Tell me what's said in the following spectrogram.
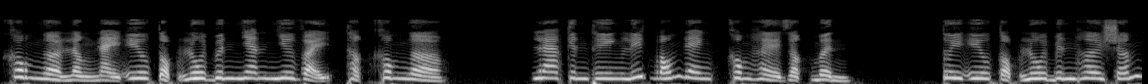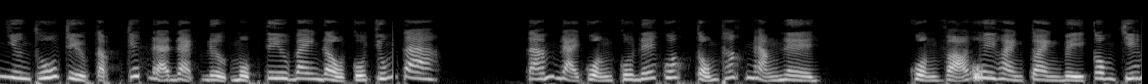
Không ngờ lần này yêu tộc lui binh nhanh như vậy, thật không ngờ. La Kinh Thiên liếc bóng đen, không hề giật mình. Tuy yêu tộc lui binh hơi sớm nhưng thú triều tập kích đã đạt được mục tiêu ban đầu của chúng ta. Tám đại quận của đế quốc tổn thất nặng nề. Quận Võ Uy hoàn toàn bị công chiếm.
